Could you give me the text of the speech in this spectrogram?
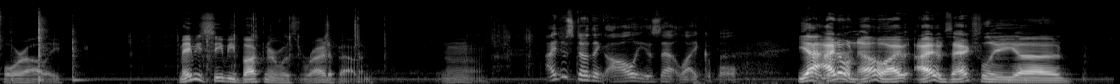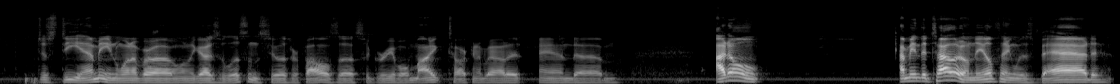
Poor Ollie. Maybe CB Bucknor was right about him. Oh. I just don't think Ollie is that likable. Yeah, I don't know. I I was actually uh, just DMing one of our, one of the guys who listens to us or follows us, Agreeable Mike, talking about it, and um, I don't. I mean, the Tyler O'Neill thing was bad.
